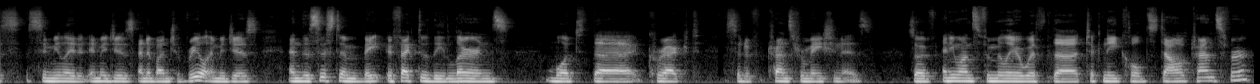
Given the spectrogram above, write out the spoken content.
simulated images and a bunch of real images, and the system ba- effectively learns what the correct sort of transformation is. So if anyone's familiar with the technique called style transfer,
